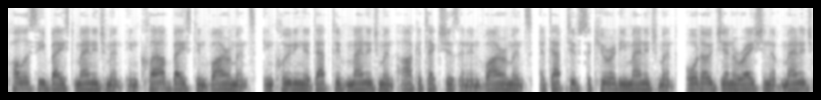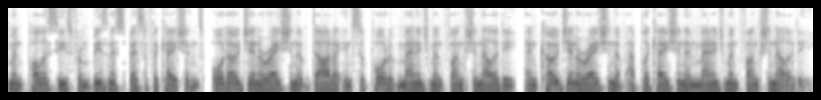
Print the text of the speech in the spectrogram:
policy-based management in cloud-based environments, including adaptive management architectures and environments, adaptive security management, auto-generation of management policies from business specifications, auto-generation of data in support of management functionality, and co-generation of application and management functionality.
